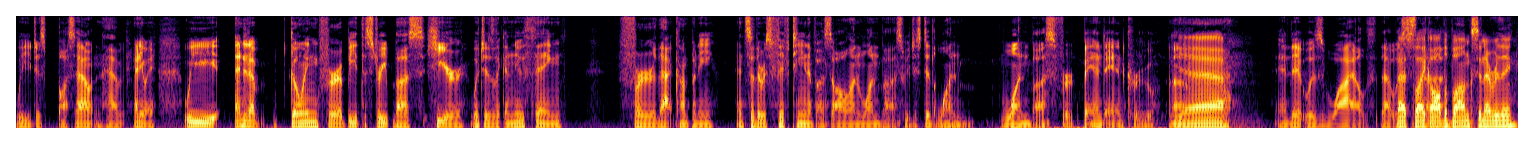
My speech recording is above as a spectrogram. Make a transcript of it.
we just bus out and have. Anyway, we ended up going for a beat the street bus here, which is like a new thing for that company. And so there was 15 of us all on one bus. We just did one one bus for band and crew. Um, yeah, and it was wild. That was that's like uh, all the bunks and everything.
